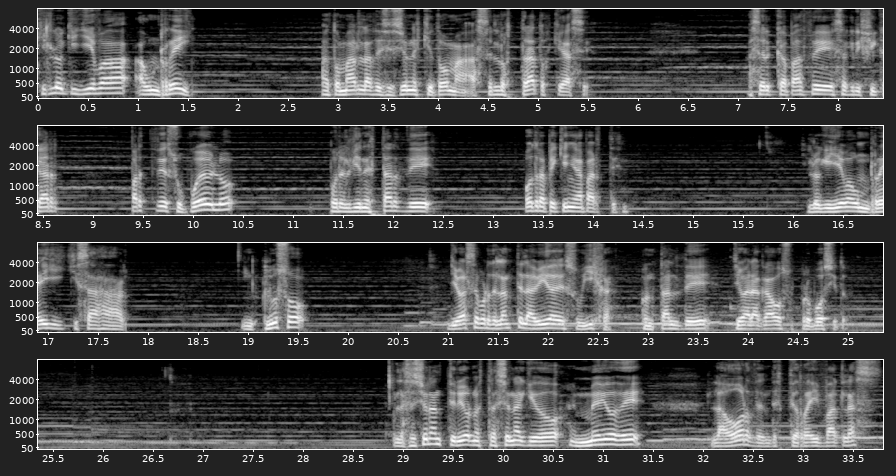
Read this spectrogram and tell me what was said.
¿Qué es lo que lleva a un rey a tomar las decisiones que toma, a hacer los tratos que hace? A ser capaz de sacrificar parte de su pueblo por el bienestar de otra pequeña parte. Lo que lleva a un rey quizás a incluso llevarse por delante la vida de su hija con tal de llevar a cabo sus propósitos. En la sesión anterior nuestra escena quedó en medio de la orden de este rey Baklas,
